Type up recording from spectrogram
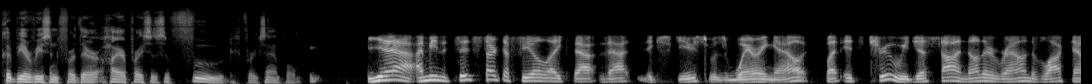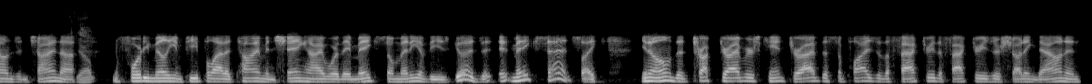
could be a reason for their higher prices of food, for example. Yeah, I mean, it did start to feel like that that excuse was wearing out, but it's true. We just saw another round of lockdowns in China, yep. 40 million people at a time in Shanghai, where they make so many of these goods. It, it makes sense. Like, you know, the truck drivers can't drive the supplies of the factory. The factories are shutting down, and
